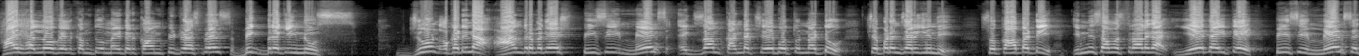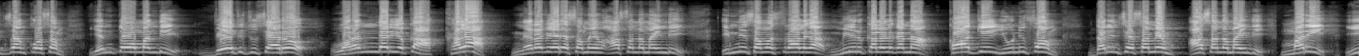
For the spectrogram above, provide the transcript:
హాయ్ హలో వెల్కమ్ టు మైటర్ కంప్యూటర్ ఎక్స్ప్రెస్ బిగ్ బ్రేకింగ్ న్యూస్ జూన్ ఒకటిన ఆంధ్రప్రదేశ్ పీసీ మెయిన్స్ ఎగ్జామ్ కండక్ట్ చేయబోతున్నట్టు చెప్పడం జరిగింది. సో కాబట్టి ఇన్ని సంవత్సరాలుగా ఏదైతే పీసీ మెయిన్స్ ఎగ్జామ్ కోసం ఎంతోమంది వేచి చూశారో వారందరి యొక్క కళ నెరవేరే సమయం ఆసన్నమైంది. ఇన్ని సంవత్సరాలుగా మీరు కలలు కన్నా కాకి యూనిఫామ్ ధరించే సమయం ఆసన్నమైంది. మరి ఈ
